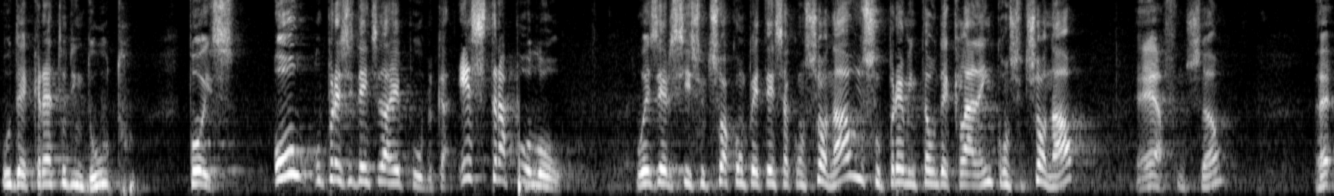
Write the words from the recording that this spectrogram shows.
o decreto de indulto, pois ou o presidente da República extrapolou o exercício de sua competência constitucional e o Supremo então declara inconstitucional, é a função, é,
